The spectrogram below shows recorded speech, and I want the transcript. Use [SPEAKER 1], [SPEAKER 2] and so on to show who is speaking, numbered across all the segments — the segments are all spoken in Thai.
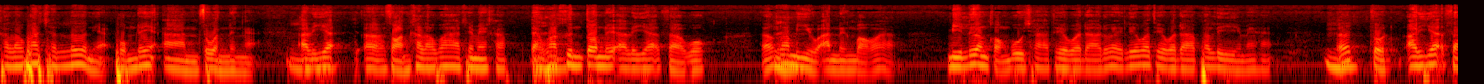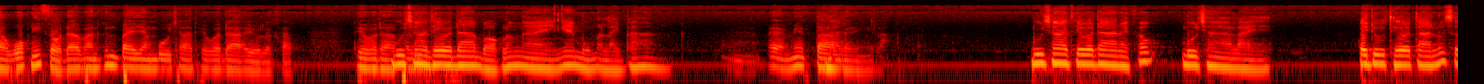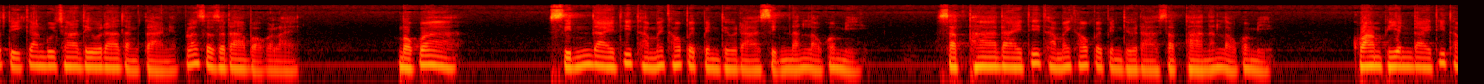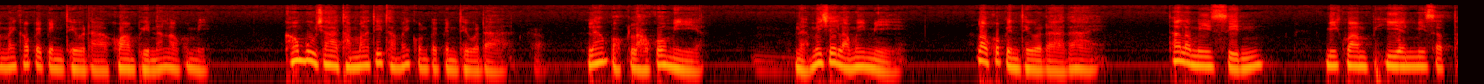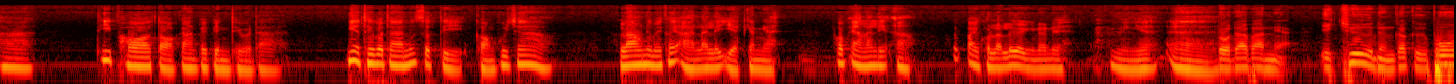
[SPEAKER 1] คารวะชั้นเลิศเนี่ย ผมได้อ่านส่วนหนึ่งอะอริยะเอ่อสอนคารวะใช่ไหมครับ แต่ว่าขึ้นต้นด้วยอริยะสาวก แล้วก็มีอยู่อันหนึ่งบอกว่า มีเรื่องของบูชาเทวดาด้วย เรียกว่าเทวดาพระลีไหมฮะ
[SPEAKER 2] อืม
[SPEAKER 1] แล้วโสดอริยะสาวกนี้โสดาบันขึ้นไปยังบูชาเทวดาอยู่เหรอครับ เทวดา
[SPEAKER 2] บูชา
[SPEAKER 1] พระลี
[SPEAKER 2] เทวดาบอกแล้วไง แง่มุมอะไรบ้าง
[SPEAKER 1] แผ่เมตตาอะไรอย่างนี้ล่ะ
[SPEAKER 2] บูชาเทวดาเนี่ยเขาบูชาอะไร ไปดูเทวตานุสติการบูชาเทวดาต่างๆเนี่ยพระศาสดาบอกอะไร บอกว่าศีลใดที่ทำให้เขาไปเป็นเทวดาศีลนั้นเราก็มีศรัทธาใดที่ทำให้เขาไปเป็นเทวดาศรัทธานั้นเราก็มี ความเพียรใดที่ทำให้เขาไปเป็นเทวดา ความเพียรนั้นเราก็มี เขาบูชาธรรมะที่ทำให้คนไปเป็นเทวดา
[SPEAKER 1] ครับ
[SPEAKER 2] แล้วบอกเราก็มีอะนะไม่ใช่เราไม่มี เราก็เป็นเทวดาได้ ถ้าเรามีศีล มีความเพียรมีศรัทธาที่พอต่อการไปเป็นเทวดา เนี่ยเทวดานุสติของผู้เจ้า เราเนี่ยไม่ค่อยอ่านรายละเอียดกันไงเพราะไปอ่านรายละเอียดอ้าวไปคนละเรื่องอีกแล้วเนี่ยอย่างเงี้ยอ่า
[SPEAKER 1] โสดาบันเนี่ยอีกชื่อหนึ่งก็คือผู้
